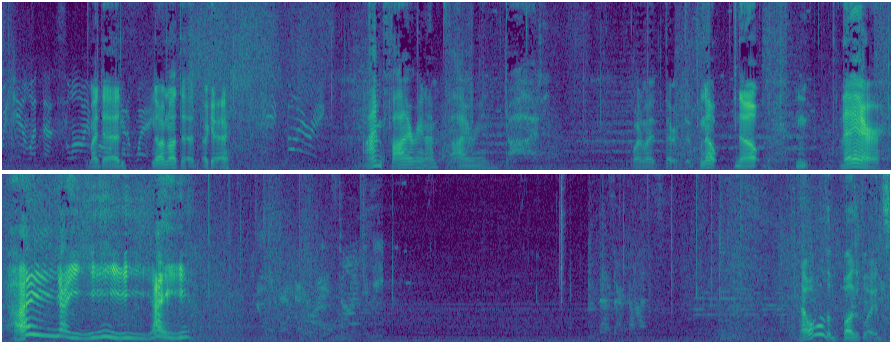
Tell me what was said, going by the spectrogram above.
Can't let that slime Am I dead? No, I'm not dead. Okay. I'm firing. I'm firing. God. What am I? There. there- No. No. There. Hi. Hi. Hi. Are all the buzz blades?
